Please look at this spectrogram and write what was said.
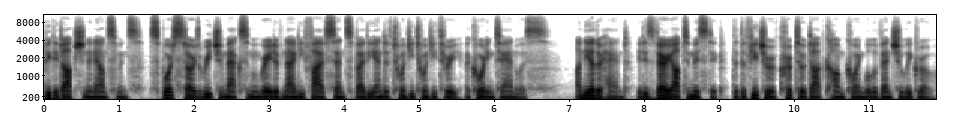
big adoption announcements, sports stars reach a maximum rate of 95 cents by the end of 2023, according to analysts. On the other hand, it is very optimistic that the future of Crypto.com coin will eventually grow.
